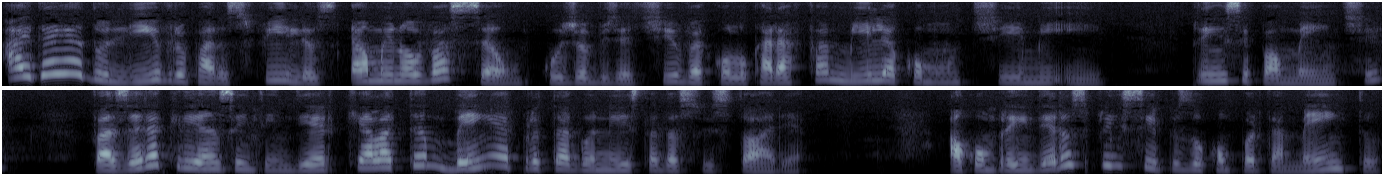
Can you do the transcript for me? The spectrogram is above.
A ideia do livro para os filhos é uma inovação, cujo objetivo é colocar a família como um time e, principalmente, fazer a criança entender que ela também é protagonista da sua história. Ao compreender os princípios do comportamento,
